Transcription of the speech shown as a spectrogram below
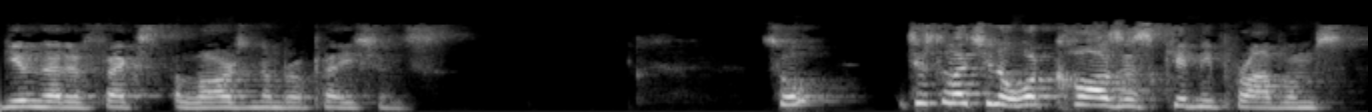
given that it affects a large number of patients. So just to let you know what causes kidney problems,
